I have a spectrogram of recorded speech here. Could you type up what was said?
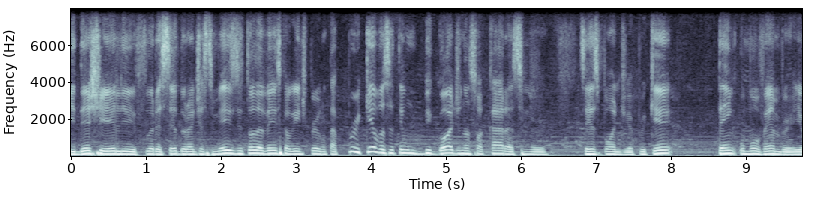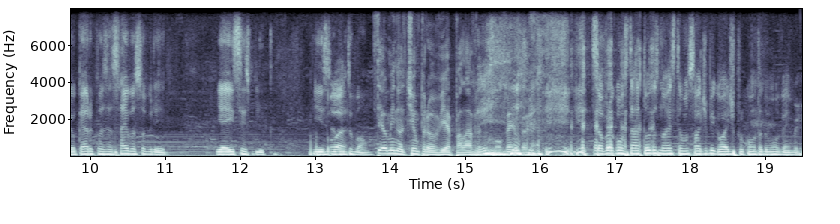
e deixe ele florescer durante esse mês e toda vez que alguém te perguntar por que você tem um bigode na sua cara, senhor, você responde, é porque tem o Movember e eu quero que você saiba sobre ele. E aí você explica. Isso Boa. é muito bom. Tem um minutinho pra ouvir a palavra do Movember? Só pra constar, todos nós estamos só de bigode por conta do Movember.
